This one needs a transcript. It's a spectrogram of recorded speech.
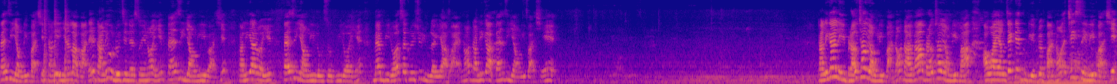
ပန်းစီရောင်လေးပါရှင်ဒါလေးအရင်လာပါတယ်ဒါလေးကိုလိုချင်တယ်ဆိုရင်တော့ရင်ပန်းစီရောင်လေးပါရှင်ဒါလေးကတော့ရင်ပန်းစီရောင်လေးလို့ဆိုပြီးတော့ရင်မက်ပြီးတော့ secret shoot ယူလိုက်ရပါတယ်နော်ဒါလေးကပန်းစီရောင်လေးပါရှင် ဒါလေးကလေ brown 6ရောင်လေးပါเนาะဒါက brown 6ရောင်လေးပါအဝါရောင်ကြိုက်တဲ့သူတွေအတွက်ပါเนาะအချိတ်စင်လေးပါရှင့်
